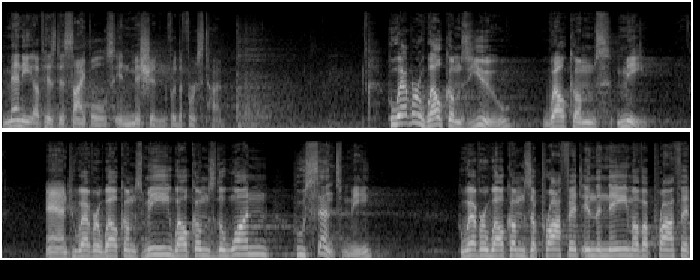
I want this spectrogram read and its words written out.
many of his disciples in mission for the first time. Whoever welcomes you welcomes me, and whoever welcomes me welcomes the one who sent me. Whoever welcomes a prophet in the name of a prophet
